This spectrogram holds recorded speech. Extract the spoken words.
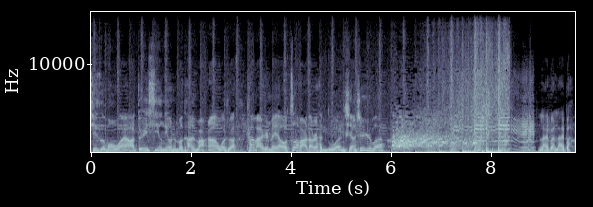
妻子问我呀，对于性你有什么看法啊？我说看法是没有，做法倒是很多。你是想试试不？来吧，来吧。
